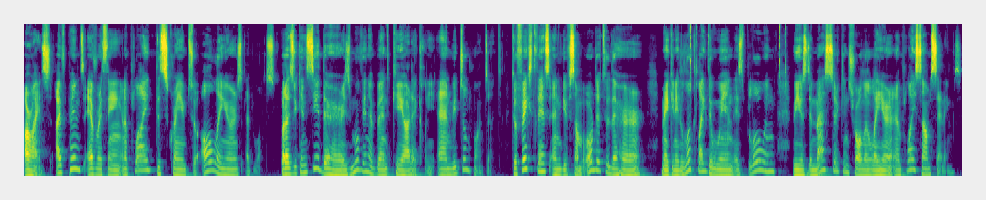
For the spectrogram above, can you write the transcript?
Alright, I've pinned everything and applied the script to all layers at once. But as you can see the hair is moving a bit chaotically and we don't want that. To fix this and give some order to the hair, making it look like the wind is blowing, we use the master controller layer and apply some settings.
